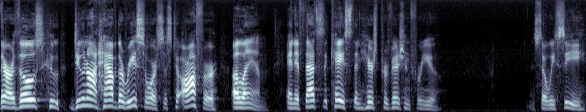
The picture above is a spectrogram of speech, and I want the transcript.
there are those who do not have the resources to offer a lamb. And if that's the case, then here's provision for you. And so we see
